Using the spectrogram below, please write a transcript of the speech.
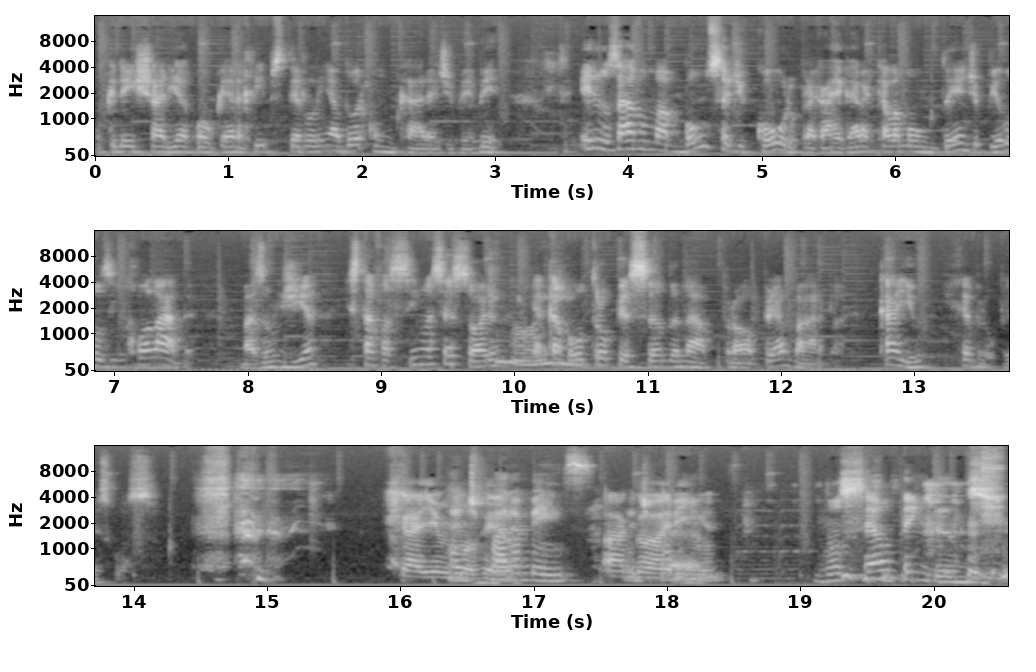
o que deixaria qualquer hipster lenhador com cara de bebê. Ele usava uma bolsa de couro para carregar aquela montanha de pelos enrolada, mas um dia estava sem o acessório Que e acabou tropeçando na própria barba. Caiu e quebrou o pescoço. Caiu e Tá de morreu. parabéns. Tá Agorinha. No céu tem ganso.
